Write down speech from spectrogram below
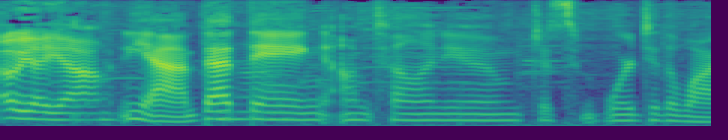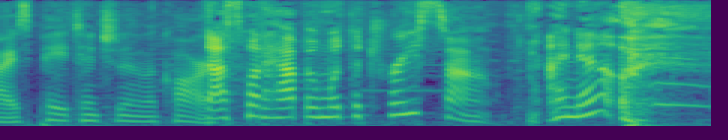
Oh yeah, yeah. Yeah, that Mm-hmm. thing, I'm telling you, just word to the wise. Pay attention in the car. That's what happened with the tree stump. I know.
